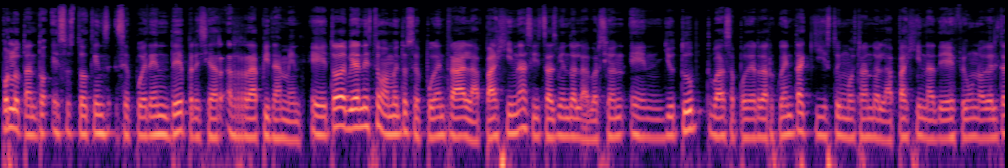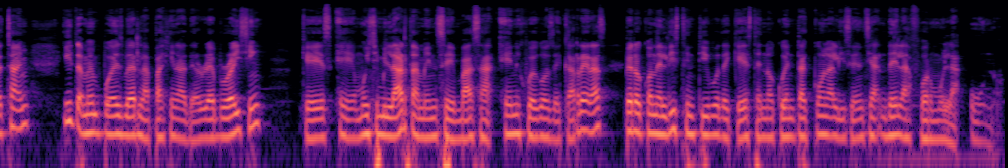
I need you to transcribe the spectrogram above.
Por lo tanto, esos tokens se pueden depreciar rápidamente. Eh, todavía en este momento se puede entrar a la página. Si estás viendo la versión en YouTube, vas a poder dar cuenta. Aquí estoy mostrando la página de F1 Delta Time y también puedes ver la página de Rev Racing que es eh, muy similar, también se basa en juegos de carreras, pero con el distintivo de que este no cuenta con la licencia de la Fórmula 1.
